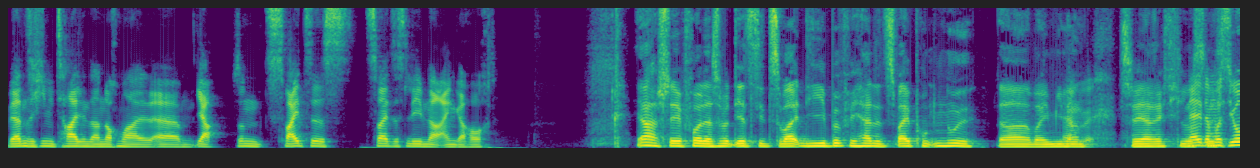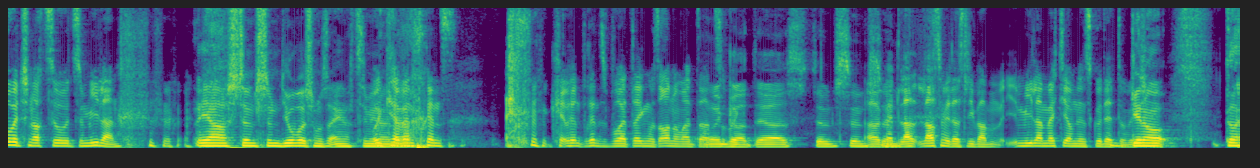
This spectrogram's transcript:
werden sich in Italien dann nochmal, ähm, ja, so ein zweites, zweites Leben da eingehaucht. Ja, stell dir vor, das wird jetzt die zwei, die Büffelherde 2.0 da bei Milan. Das wäre ja richtig Nee, lustig. da muss Jovic noch zu, zu Milan. ja, stimmt, stimmt. Jovic muss eigentlich noch zu Milan. Und Kevin ja. Prinz. Kevin Prinz Boateng muss auch nochmal Oh da mein zurück. Gott, ja, stimmt, stimmt, Oh Gott, stimmt. la lassen wir das lieber. Milan möchte ja um den Scudetto Genau. Ko-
